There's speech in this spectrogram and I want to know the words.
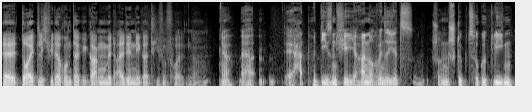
äh, deutlich wieder runtergegangen mit all den negativen Folgen. Ja, ja er, er, hat mit diesen vier Jahren, auch wenn sie jetzt schon ein Stück zurückliegen,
